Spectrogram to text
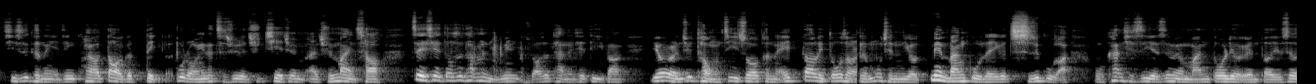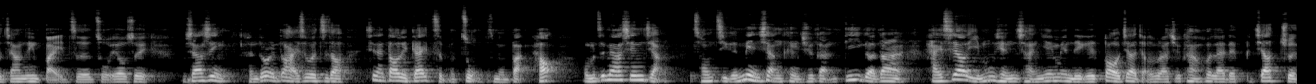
其实。可能已经快要到一个顶了，不容易再持续的去借券来去卖超，这些都是他们里面主要是谈的一些地方。也有人去统计说，可能诶，到底多少人目前有面板股的一个持股啊？我看其实也是没有蛮多留言的，也是有将近百折左右，所以。我相信很多人都还是会知道现在到底该怎么做怎么办。好，我们这边要先讲从几个面向可以去看。第一个当然还是要以目前产业面的一个报价角度来去看，会来得比较准。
